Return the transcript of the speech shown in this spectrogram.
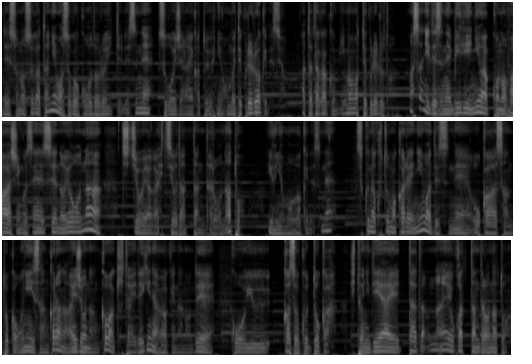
で、その姿にもすごく驚いてですね、すごいじゃないかというふうに褒めてくれるわけですよ。温かく見守ってくれると。まさにですね、ビリーにはこのファーシング先生のような父親が必要だったんだろうなというふうに思うわけですね。少なくとも彼にはですね、お母さんとかお兄さんからの愛情なんかは期待できないわけなので、こういう家族とか人に出会えたらよかったんだろうなと。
